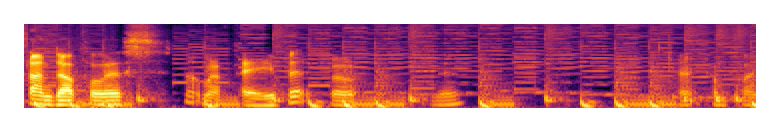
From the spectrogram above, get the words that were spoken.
Sandopolis, not my favourite, but you know, can't complain.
